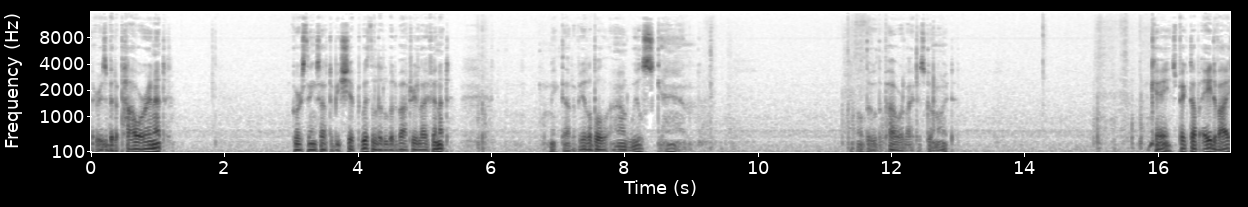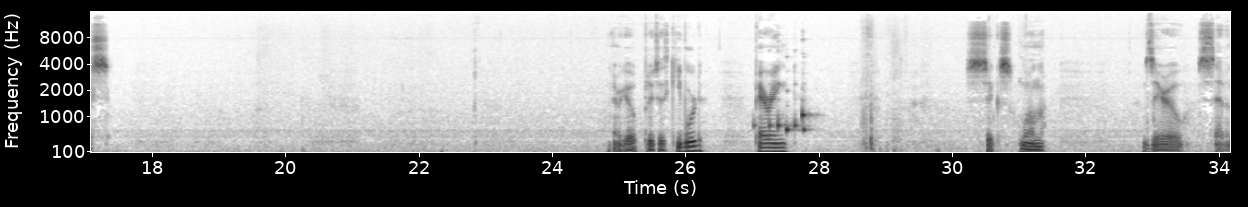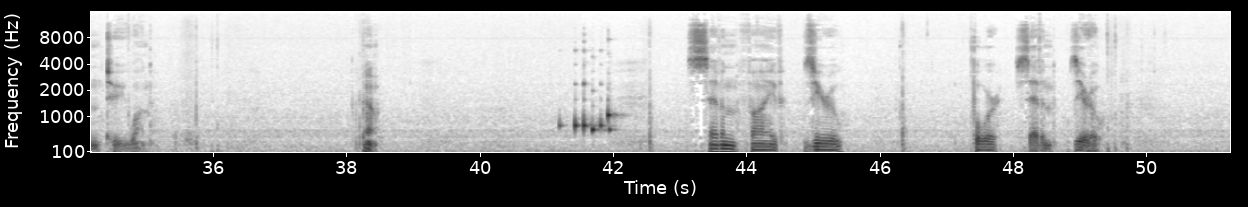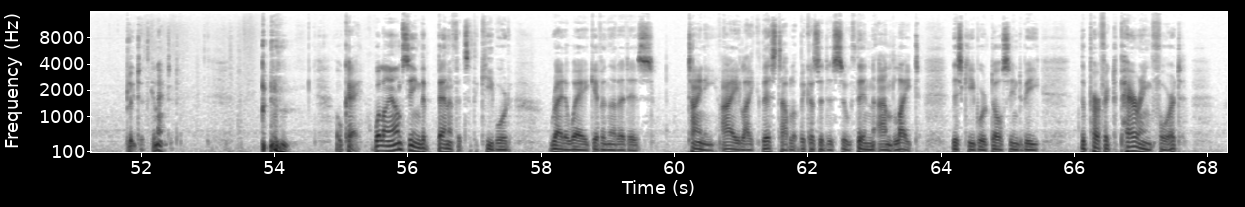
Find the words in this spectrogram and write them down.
There is a bit of power in it. Of course things have to be shipped with a little bit of battery life in it. Make that available and we'll scan although the power light has gone out. Okay, it's picked up a device. There we go, Bluetooth keyboard, pairing, 610721. Oh. Seven five zero four seven zero. Bluetooth connected. okay, well, I am seeing the benefits of the keyboard right away, given that it is tiny. I like this tablet because it is so thin and light. This keyboard does seem to be the perfect pairing for it.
